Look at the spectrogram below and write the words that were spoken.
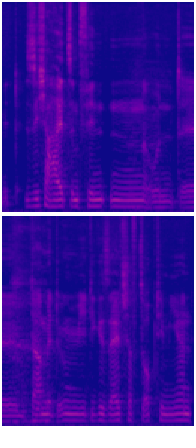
mit Sicherheitsempfinden und äh, damit irgendwie die Gesellschaft zu optimieren.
